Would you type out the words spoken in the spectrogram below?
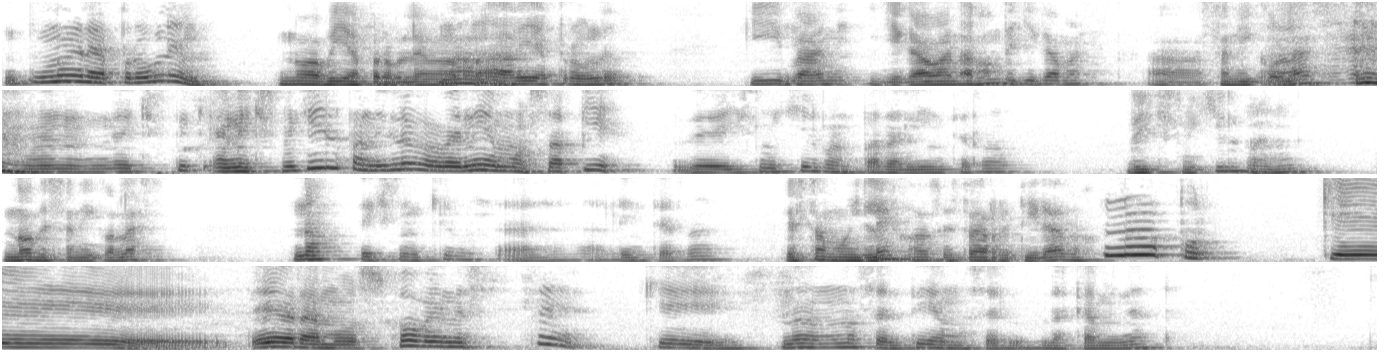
No era problema. No había problema. No, había problema. Iban y llegaban. ¿A dónde llegaban? ¿A San Nicolás? en, Ixmiquilpan y luego veníamos a pie de Ixmiquilpan para el internado. ¿De Ixmiquilpan? No de San Nicolás. No, de al internado. Está muy lejos, está retirado. No, porque éramos jóvenes que no, no sentíamos la caminata.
